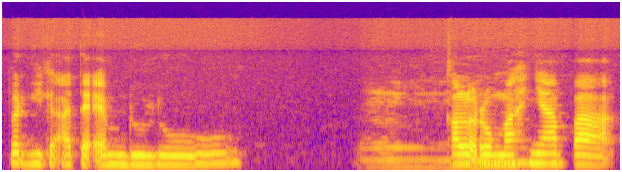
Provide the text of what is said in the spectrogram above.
pergi ke ATM dulu. Hmm. Kalau rumahnya apa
